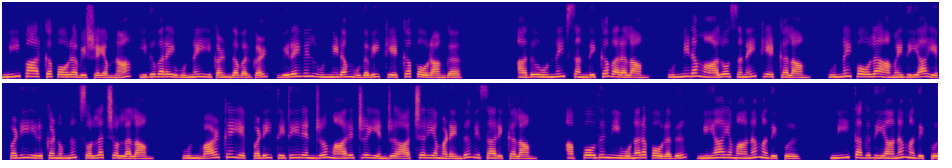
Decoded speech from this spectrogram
நீ பார்க்க போற விஷயம்னா இதுவரை உன்னை இகழ்ந்தவர்கள் விரைவில் உன்னிடம் உதவி கேட்க போறாங்க. அது உன்னை சந்திக்க வரலாம். உன்னிடம் ஆலோசனை கேட்கலாம். உன்னை போல அமைதியா எப்படி இருக்கணும்னு சொல்லச் சொல்லலாம். உன் வாழ்க்கை எப்படி திடீரென்று மாறிற்று என்று ஆச்சரியமடைந்து விசாரிக்கலாம். அப்போது நீ உணரப்போறது நியாயமான மதிப்பு. நீ தகுதியான மதிப்பு.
